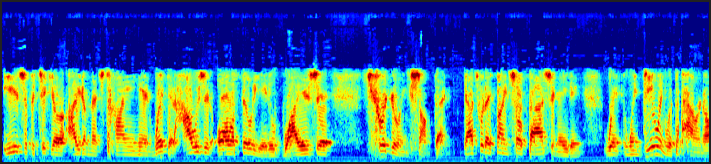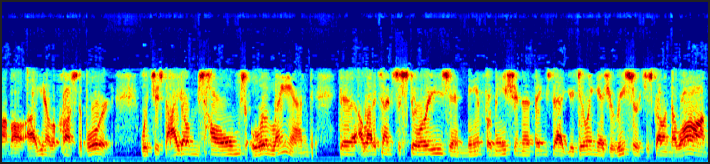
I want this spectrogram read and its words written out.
is a particular item that's tying in with it, how is it all affiliated? Why is it triggering something? That's what I find so fascinating when when dealing with the paranormal. Uh, you know, across the board, with just items, homes, or land the, a lot of times the stories and the information and things that you're doing as your research is going along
